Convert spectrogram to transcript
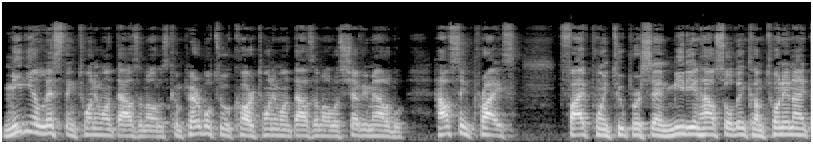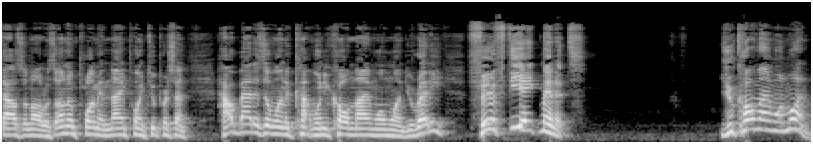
Median listing, $21,000. Comparable to a car, $21,000. Chevy Malibu. Housing price, 5.2%. Median household income, $29,000. Unemployment, 9.2%. How bad is it when, it, when you call 911? You ready? 58 minutes. You call 911.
